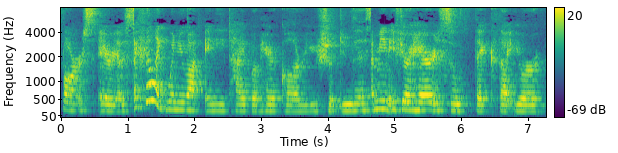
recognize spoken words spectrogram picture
sparse areas. I feel like when you got any type of hair color, you should do this. I mean, if your hair is so thick that you're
